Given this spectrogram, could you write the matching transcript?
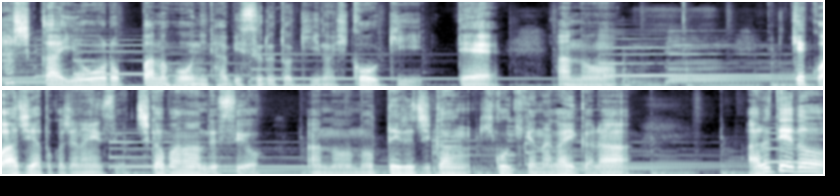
確かヨーロッパの方に旅する時の飛行機であの結構アジアとかじゃないんですよ。近場なんですよ。あの乗ってる時間飛行機が長いからある程度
